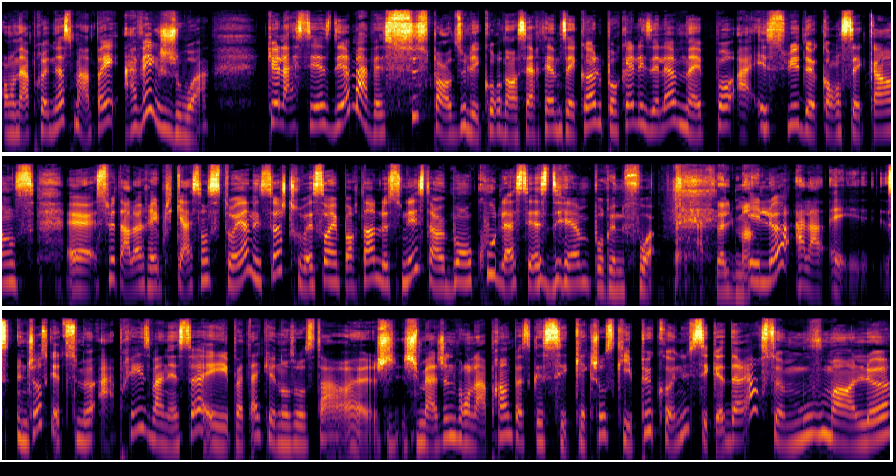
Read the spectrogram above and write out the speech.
on apprenait ce matin, avec joie, que la CSDM avait suspendu les cours dans certaines écoles pour que les élèves n'aient pas à essuyer de conséquences euh, suite à leur implication citoyenne. Et ça, je trouvais ça important de le souligner. C'était un bon coup de la CSDM pour une fois. Absolument. Et là, à la- une chose que tu m'as apprise, Vanessa, et peut-être que nos auditeurs, euh, j'imagine, vont l'apprendre parce que c'est quelque chose qui est peu connu, c'est que derrière ce mouvement-là,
